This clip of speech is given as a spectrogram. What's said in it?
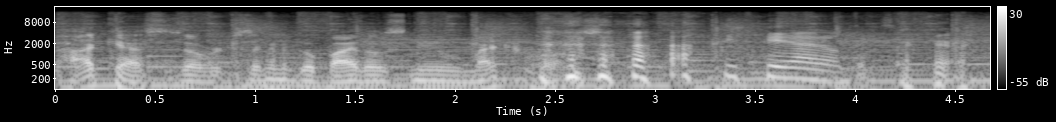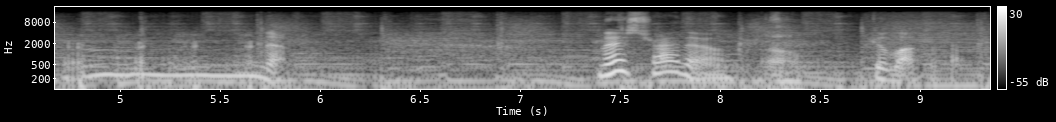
podcast is over because I'm going to go buy those new microphones. yeah, I don't think so. Mm, no. Nice try though. oh, Good luck with that.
